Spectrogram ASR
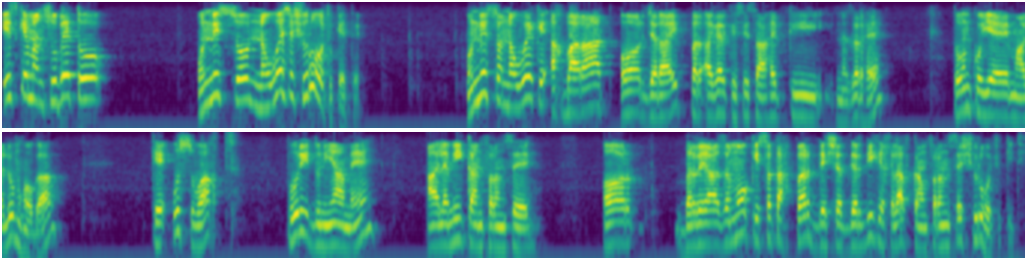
اس کے منصوبے تو انیس سو نوے سے شروع ہو چکے تھے۔ انیس سو نوے کے اخبارات اور جرائد پر اگر کسی صاحب کی نظر ہے تو ان کو یہ معلوم ہوگا کہ اس وقت پوری دنیا میں عالمی کانفرنسیں اور بر اعظموں کی سطح پر دہشت گردی کے خلاف کانفرنسیں شروع ہو چکی تھی۔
